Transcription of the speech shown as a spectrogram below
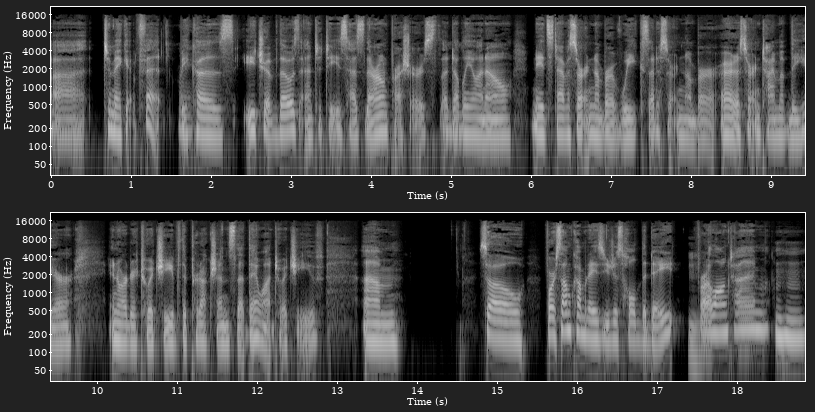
uh, to make it fit because each of those entities has their own pressures. The WNO needs to have a certain number of weeks at a certain number or at a certain time of the year in order to achieve the productions that they want to achieve. Um, so for some companies, you just hold the date for a long time. Mm-hmm.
